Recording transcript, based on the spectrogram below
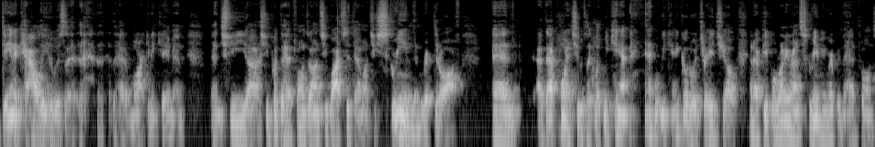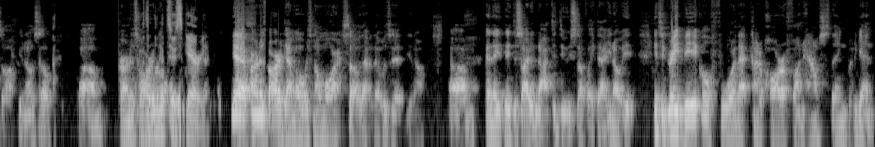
Dana Cowley, who was the, the, head of marketing, came in, and she uh, she put the headphones on. She watched the demo, and she screamed and ripped it off. And at that point, she was like, "Look, we can't we can't go to a trade show and have people running around screaming, ripping the headphones off." You know, so um, Perna's horror. a little too scary. Yeah, Perna's horror demo was no more, so that that was it. You know, um, and they they decided not to do stuff like that. You know, it it's a great vehicle for that kind of horror funhouse thing, but again,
